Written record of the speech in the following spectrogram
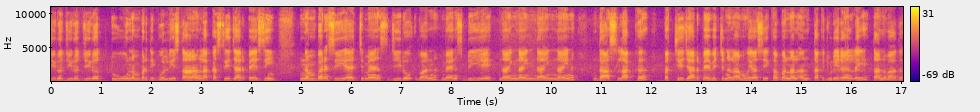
0002 number ਦੀ ਬੋਲੀ 17 ਲੱਖ 80 ਹਜ਼ਾਰ ਰੁਪਏ ਸੀ। Number C H minus 01 minus D A 9999 10 lakh 25 ਹਜ਼ਾਰ ਰੁਪਏ ਵਿੱਚ ਨਿਲਾਮ ਹੋਇਆ ਸੀ। ਖਬਰ ਨਾਲ ਅੰਤ ਤੱਕ ਜੁੜੇ ਰਹਿਣ ਲਈ ਧੰਨਵਾਦ।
